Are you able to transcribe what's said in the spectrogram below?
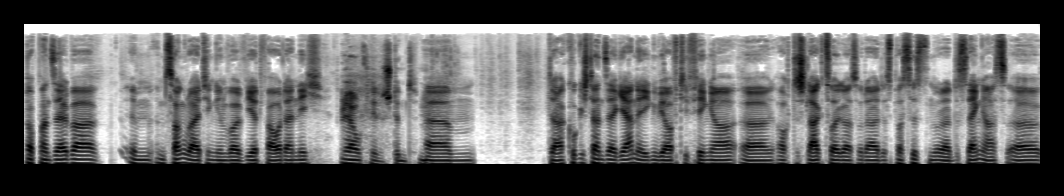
ob man selber im, im Songwriting involviert war oder nicht. Ja, okay, das stimmt. Hm. Ähm, da gucke ich dann sehr gerne irgendwie auf die Finger, äh, auch des Schlagzeugers oder des Bassisten oder des Sängers, äh,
